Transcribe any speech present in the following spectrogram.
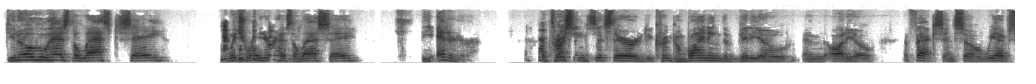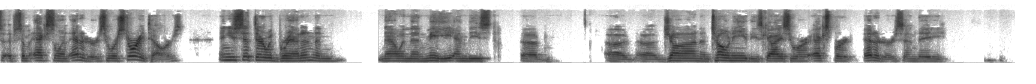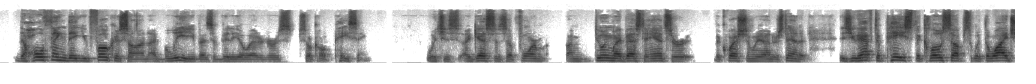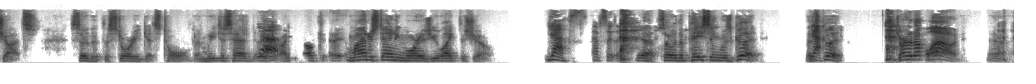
Do you know who has the last say? Which writer has the last say? The editor. The person right. sits there combining the video and audio effects. And so we have some excellent editors who are storytellers. And you sit there with Brannon and now and then me and these uh, uh, uh, John and Tony, these guys who are expert editors, and they the whole thing that you focus on, I believe, as a video editor is so-called pacing, which is, I guess, is a form. I'm doing my best to answer the question we understand it is you have to pace the close-ups with the wide shots so that the story gets told. And we just had yeah. I, I, my understanding more is you like the show. Yes, absolutely. yeah. So the pacing was good. That's yeah. good. Turn it up loud. Yeah.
